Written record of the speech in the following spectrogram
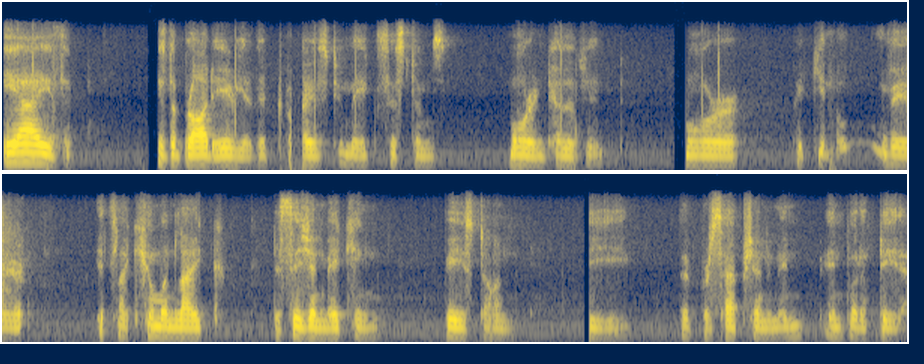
AI is is the broad area that tries to make systems more intelligent, more like you know where it's like human-like decision making based on the the perception and in, input of data.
